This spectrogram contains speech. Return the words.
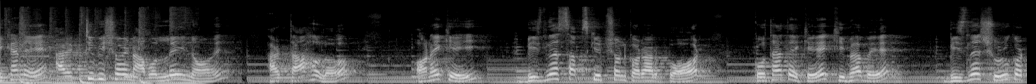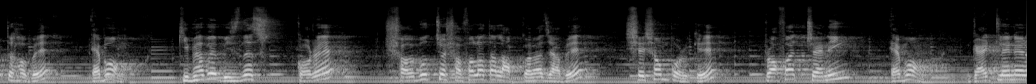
এখানে আরেকটি বিষয় না বললেই নয়, আর তা হলো অনেকেই বিজনেস সাবস্ক্রিপশন করার পর কোথা থেকে কীভাবে বিজনেস শুরু করতে হবে এবং কীভাবে বিজনেস করে সর্বোচ্চ সফলতা লাভ করা যাবে সে সম্পর্কে প্রপার ট্রেনিং এবং গাইডলাইনের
